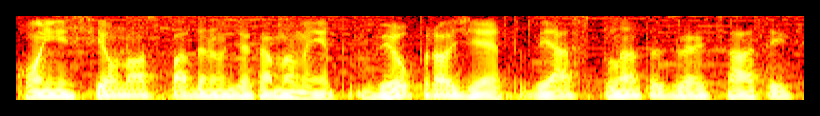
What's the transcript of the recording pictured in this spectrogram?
conhecer o nosso padrão de acabamento, ver o projeto, ver as plantas versáteis,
